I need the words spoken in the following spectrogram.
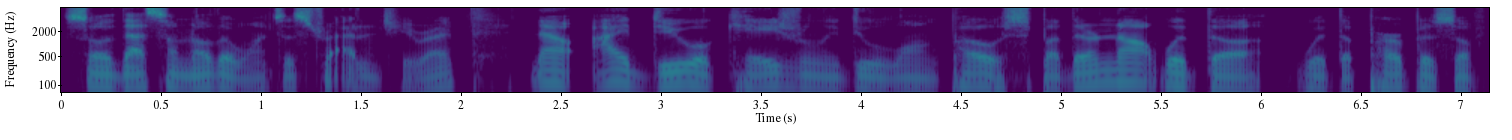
So that's another one. It's a strategy, right? Now I do occasionally do long posts, but they're not with the with the purpose of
